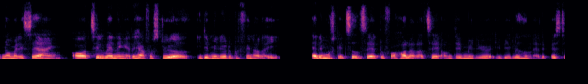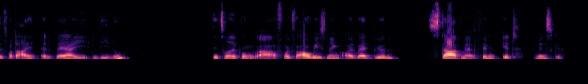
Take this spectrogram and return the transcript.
normalisering og tilvænding af det her forstyrret i det miljø, du befinder dig i. Er det måske tid til, at du forholder dig til, om det miljø i virkeligheden er det bedste for dig at være i lige nu? Det tredje punkt var frygt for afvisning og at være en byrde. Start med at finde et menneske,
